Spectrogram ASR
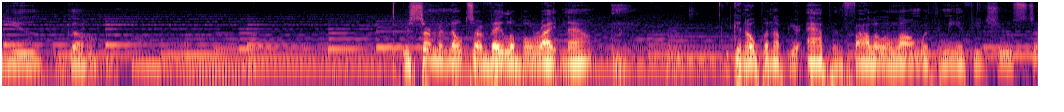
you go. Your sermon notes are available right now. You can open up your app and follow along with me if you choose to.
